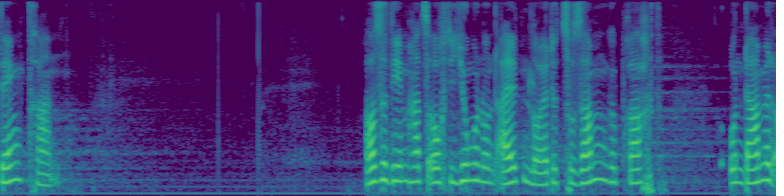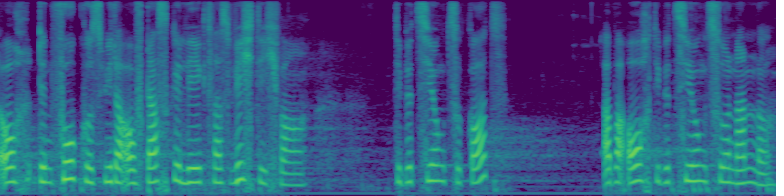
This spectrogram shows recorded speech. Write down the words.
Denkt dran. Außerdem hat es auch die jungen und alten Leute zusammengebracht und damit auch den Fokus wieder auf das gelegt, was wichtig war. Die Beziehung zu Gott, aber auch die Beziehung zueinander.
